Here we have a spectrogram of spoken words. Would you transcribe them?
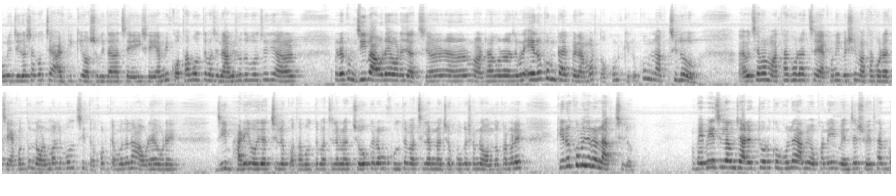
উনি জিজ্ঞাসা করছে, আর কি কি অসুবিধা আছে, এই সেই, আমি কথা বলতে পারছি না। আমি শুধু বলছি কি, আর এরকম জিভ আউড়ে ওড়ে যাচ্ছে, আর মাথা ঘোরা যাচ্ছে। মানে এরকম টাইপের আমার তখন কীরকম লাগছিল। আমি বলছি, আমার মাথা ঘোরাচ্ছে, এখনই বেশি মাথা ঘোরাচ্ছে। এখন তো নর্মাল বলছি, তখন কেমন যেন আউড়ে আউড়ে জিভ ভারী হয়ে যাচ্ছিল, কথা বলতে পারছিলাম না, চোখ এরকম খুলতে পারছিলাম না, চোখ মুখের সামনে অন্ধকার মানে কীরকমই যেন লাগছিল। ভেবেছিলাম যে আরেকটু ওরকম হলে আমি ওখানেই বেঞ্চে শুয়ে থাকব,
